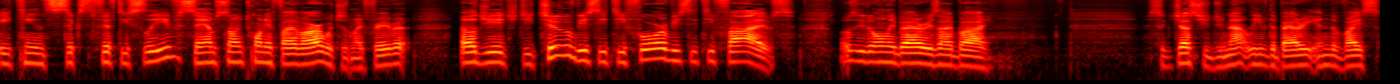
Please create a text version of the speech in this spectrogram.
18650 sleeve, Samsung 25R, which is my favorite, LG HD2, VCT4, VCT5s. Those are the only batteries I buy. I Suggest you do not leave the battery in device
